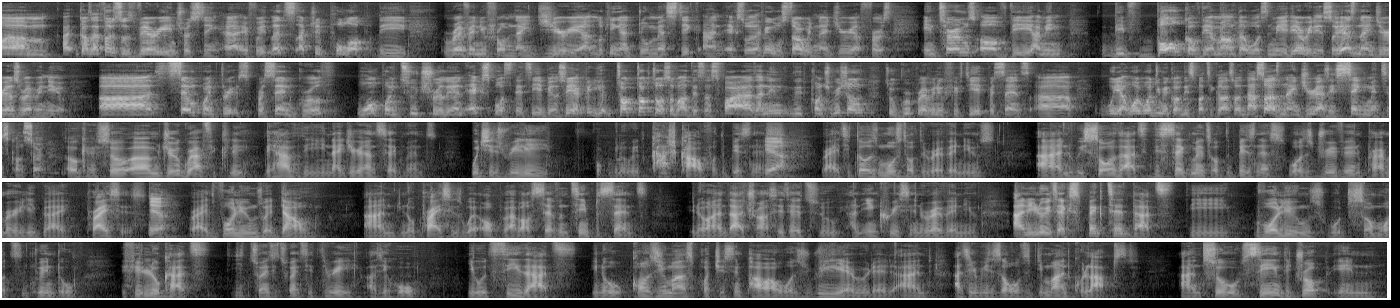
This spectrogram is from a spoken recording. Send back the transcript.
because I thought this was very interesting. Uh, if we let's actually pull up the revenue from Nigeria, looking at domestic and export. I think we'll start with Nigeria first. In terms of the, I mean, the bulk of the amount that was made. There it is. So here's Nigeria's revenue. Uh, 7.3% growth, 1.2 trillion, exports 38 billion. So yeah, talk, talk to us about this as far as, and the contribution to group revenue 58%. Uh, well, yeah, what, what do you make of this particular, so as far as Nigeria as a segment is concerned? Okay, so um, geographically, they have the Nigerian segment, which is really, you know, a cash cow for the business. Yeah. Right. It does most of the revenues, and we saw that this segment of the business was driven primarily by prices. Yeah. Right. Volumes were down, and you know, prices were up by about 17 percent. You know, and that translated to an increase in revenue. And you know, it's expected that the volumes would somewhat dwindle. If you look at the 2023 as a whole, you would see that you know consumers' purchasing power was really eroded, and as a result, demand collapsed. And so, seeing the drop in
